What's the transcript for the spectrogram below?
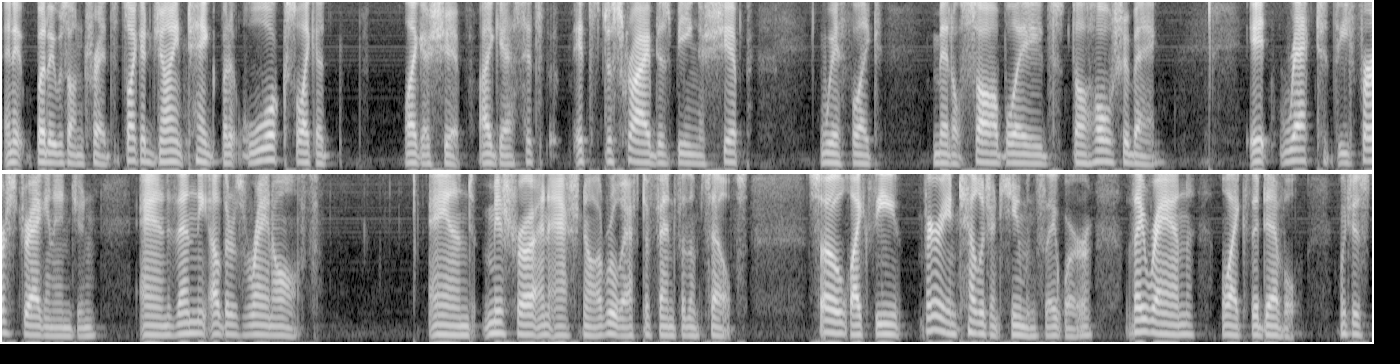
And it but it was on treads. It's like a giant tank, but it looks like a like a ship, I guess. It's it's described as being a ship with like metal saw blades, the whole shebang. It wrecked the first dragon engine, and then the others ran off and Mishra and Ashnod were left to fend for themselves. So, like the very intelligent humans they were, they ran like the devil, which is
